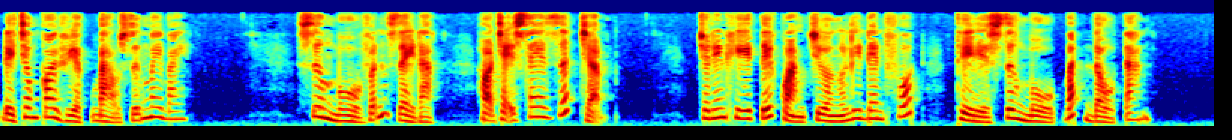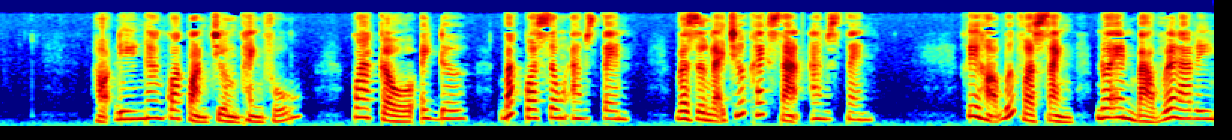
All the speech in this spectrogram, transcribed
để trông coi việc bảo dưỡng máy bay. Sương mù vẫn dày đặc, họ chạy xe rất chậm. Cho đến khi tới quảng trường Lindenford thì sương mù bắt đầu tan. Họ đi ngang qua quảng trường thành phố, qua cầu Eider, bắc qua sông Amstel và dừng lại trước khách sạn Amstel. Khi họ bước vào sảnh, Noel bảo với Larry,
